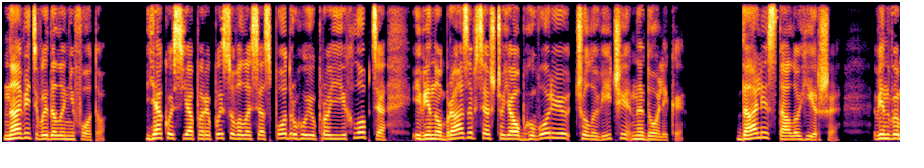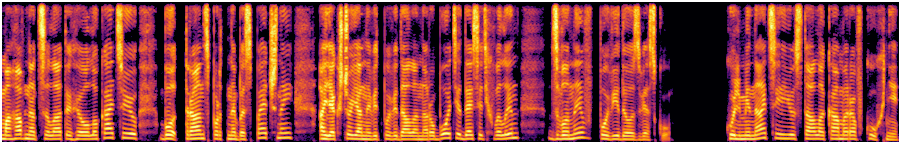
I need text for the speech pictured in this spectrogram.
навіть видалені фото. Якось я переписувалася з подругою про її хлопця, і він образився, що я обговорюю чоловічі недоліки. Далі стало гірше. Він вимагав надсилати геолокацію, бо транспорт небезпечний, а якщо я не відповідала на роботі 10 хвилин, дзвонив по відеозв'язку. Кульмінацією стала камера в кухні,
